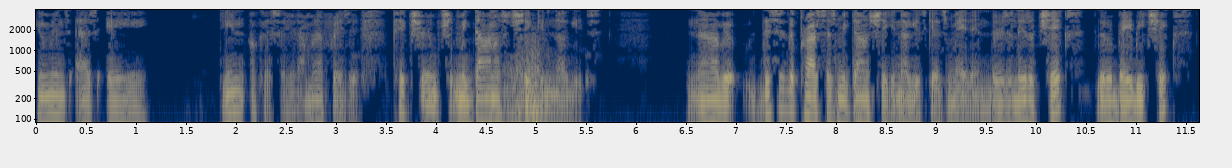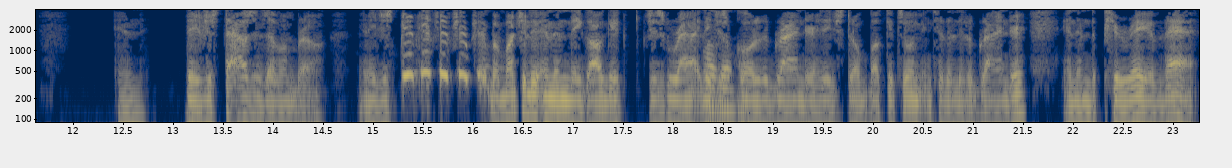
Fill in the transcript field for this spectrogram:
humans as a. You, okay, so here I'm gonna phrase it. Picture McDonald's chicken nuggets. Now, but this is the process McDonald's chicken nuggets gets made in. There's little chicks, little baby chicks, and there's just thousands of them, bro. And they just a bunch of little, and then they all get just grind. They just go to the grinder. They just throw buckets of them into the little grinder, and then the puree of that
